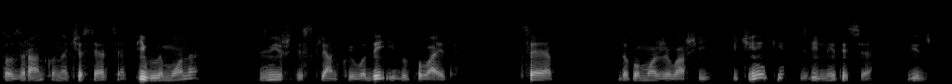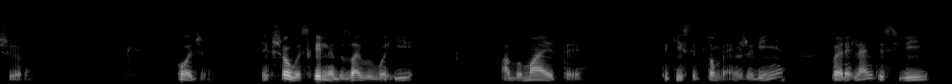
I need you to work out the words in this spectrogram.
то зранку, наче серця, пів лимона змішуйте з склянкою води і випивайте. Це допоможе вашій печінці звільнитися від жиру. Отже, якщо ви схильні до зайвої ваги або маєте такі симптоми, як жаріння, перегляньте свій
